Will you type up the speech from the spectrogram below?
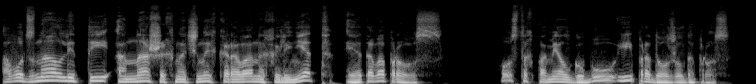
А вот знал ли ты о наших ночных караванах или нет — это вопрос». Остах помял губу и продолжил допрос.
